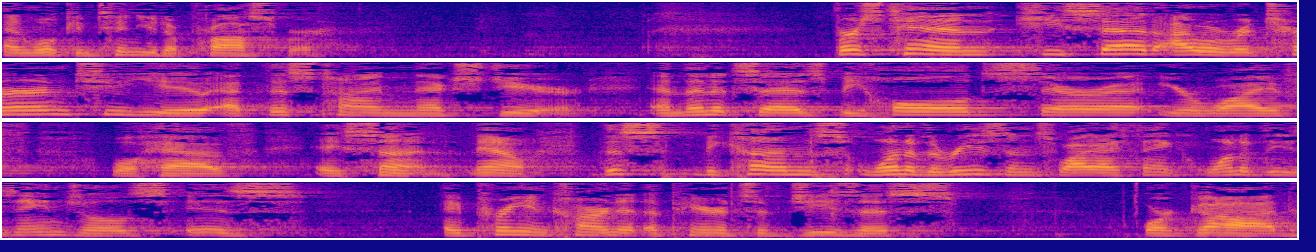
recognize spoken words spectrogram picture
and will continue to prosper. Verse 10, he said, I will return to you at this time next year. And then it says, behold, Sarah, your wife, will have a son. Now, this becomes one of the reasons why I think one of these angels is a pre-incarnate appearance of Jesus or God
